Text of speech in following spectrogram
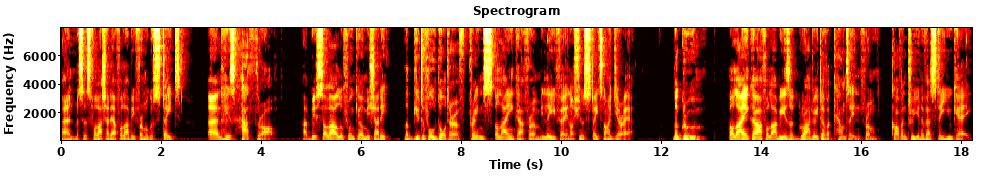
and Mrs. Folashade Folabi from Ogun State, and his heartthrob, Abisola Olufunke Omisore, the beautiful daughter of Prince Olayinka from Ileife in Osun State, Nigeria. The groom, Olayinka Falabi, is a graduate of accounting from Coventry University, UK.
